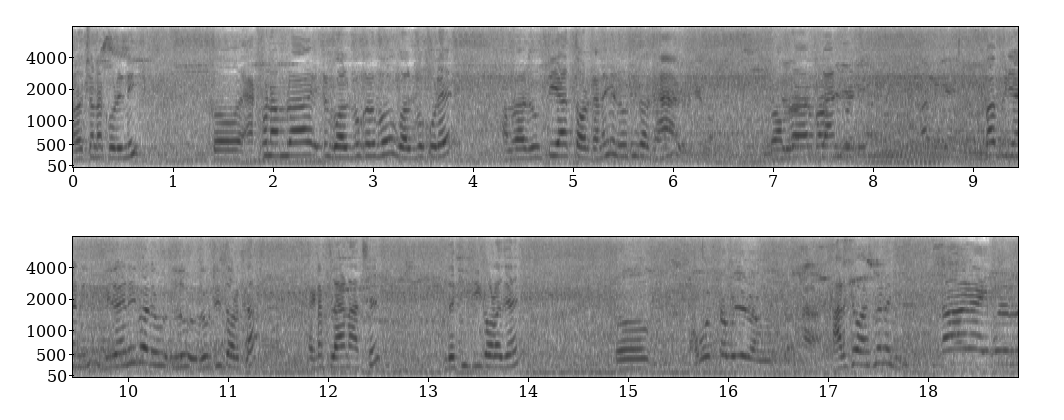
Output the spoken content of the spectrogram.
আলোচনা করিনি। তো এখন আমরা একটু গল্প করব গল্প করে আমরা রুটি আর তরকা নাকি রুটি তরকা হ্যাঁ আমরা প্ল্যান বা বিরিয়ানি। বিরিয়ানি বা রুটি তরকা। একটা প্ল্যান আছে। দেখি কি করা যায়। তো অবস্থা বুঝে আর কেউ আসবে নাকি? না না এই পর্যন্ত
